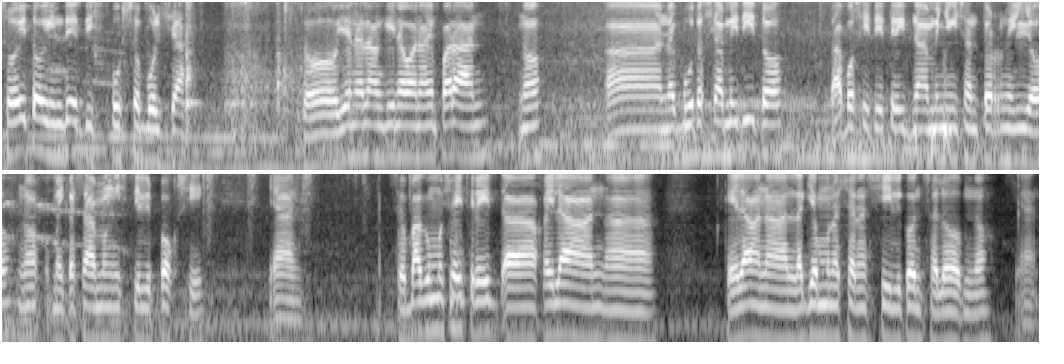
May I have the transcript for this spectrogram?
So ito hindi, disposable siya. So yan na lang ang ginawa namin paraan, no? Ah, nagbutas kami dito, tapos iti-trade namin yung isang tornilyo, no? May kasamang steel epoxy. Yan. So bago mo siya i-trade, ah, kailangan ah, kailangan na lagyan mo na siya ng silicone sa loob, no? Yan.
